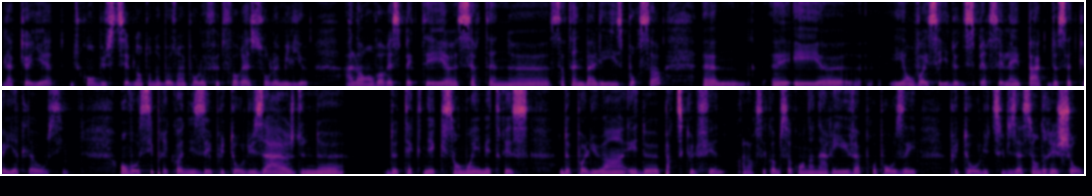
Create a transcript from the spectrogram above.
la cueillette du combustible dont on a besoin pour le feu de forêt sur le milieu. Alors, on va respecter euh, certaines, euh, certaines balises pour ça euh, et, et, on va essayer de disperser l'impact de cette cueillette-là aussi. On va aussi préconiser plutôt l'usage d'une de techniques qui sont moins émettrices de polluants et de particules fines. Alors c'est comme ça qu'on en arrive à proposer plutôt l'utilisation de réchaud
